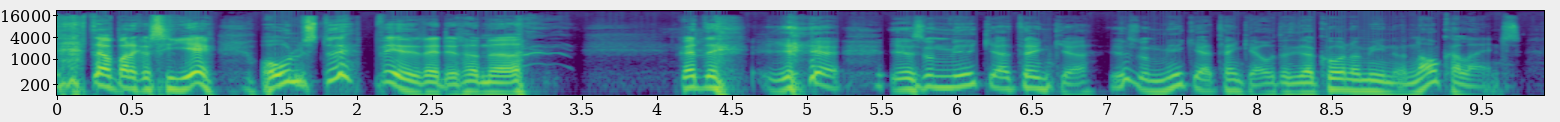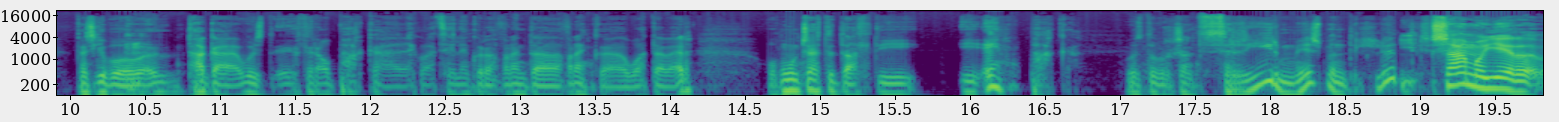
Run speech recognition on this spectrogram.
þetta var bara eitthvað sem ég ólst upp við reynir þannig að hvernig, ég, ég er svo mikið að tengja ég er svo mikið að tengja út af því að kona mín og nákvæmlega eins. Kannski búið að taka veist, þrjá pakka eða eitthvað til einhverja frænda frænga eða whatever. Og hún setti þetta allt í, í einn pakka það voru svona þrýr mismöndi hlutir. Sam og ég er að,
